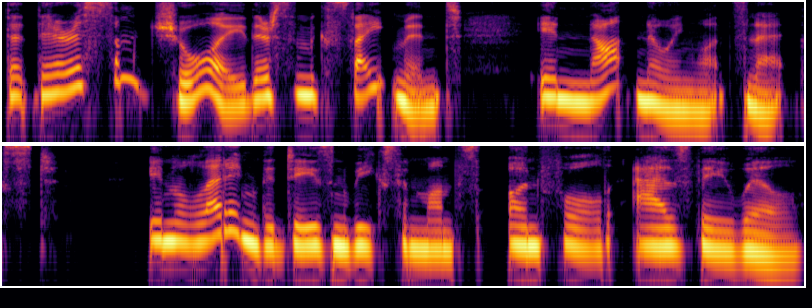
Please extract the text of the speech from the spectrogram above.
that there is some joy, there's some excitement in not knowing what's next, in letting the days and weeks and months unfold as they will.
